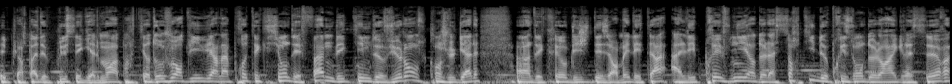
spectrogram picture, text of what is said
Et puis un pas de plus également à partir d'aujourd'hui vers la protection des femmes victimes de violences conjugales. Un décret oblige désormais l'État à les prévenir de la sortie de prison de leur agresseur.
